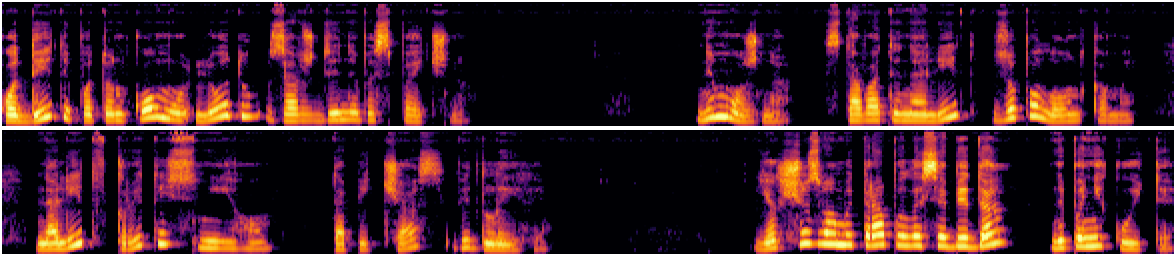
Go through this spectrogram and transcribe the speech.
Ходити по тонкому льоду завжди небезпечно. Не можна ставати на лід з ополонками, на лід вкритий снігом та під час відлиги. Якщо з вами трапилася біда, не панікуйте,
